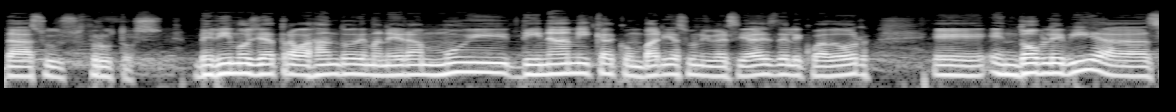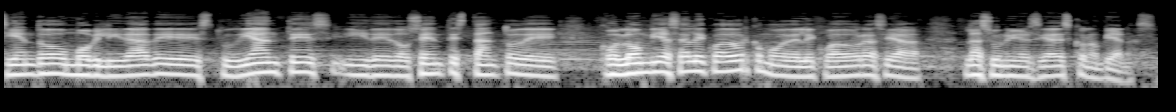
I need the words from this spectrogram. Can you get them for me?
da sus frutos. Venimos ya trabajando de manera muy dinámica con varias universidades del Ecuador eh, en doble vía, haciendo movilidad de estudiantes y de docentes tanto de Colombia hacia el Ecuador como del Ecuador hacia las universidades colombianas.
